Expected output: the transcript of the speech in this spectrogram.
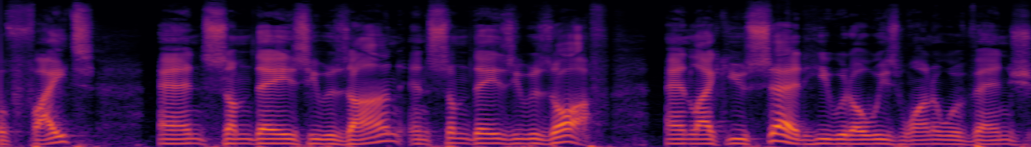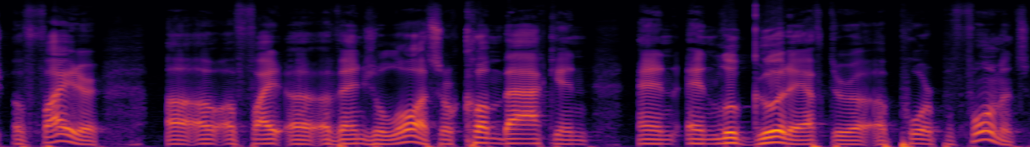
of fights, and some days he was on, and some days he was off. And like you said, he would always want to avenge a fighter, uh, a, fight, uh, avenge a loss, or come back and and and look good after a, a poor performance.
